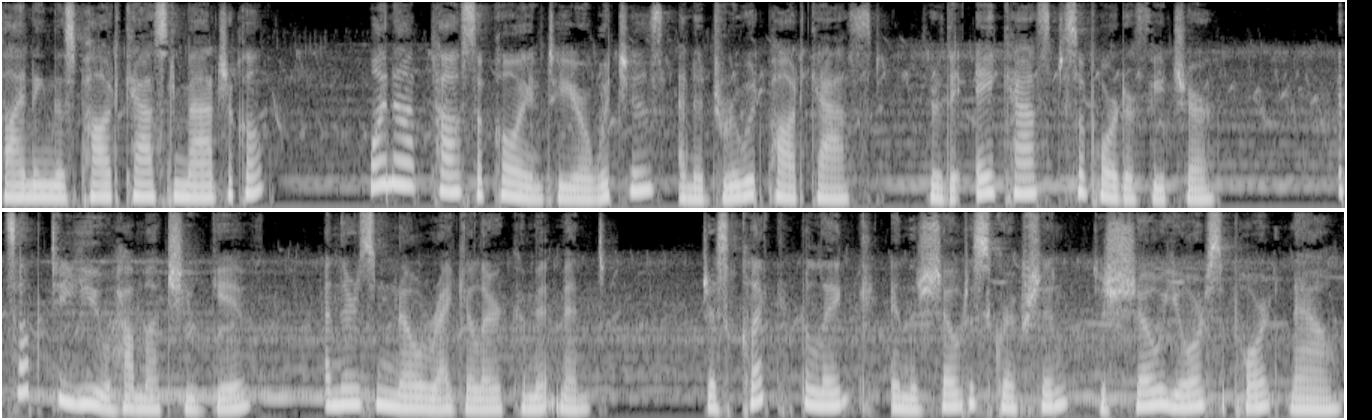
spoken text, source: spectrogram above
Finding this podcast magical? Why not toss a coin to your Witches and a Druid podcast through the ACAST supporter feature? It's up to you how much you give, and there's no regular commitment. Just click the link in the show description to show your support now.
